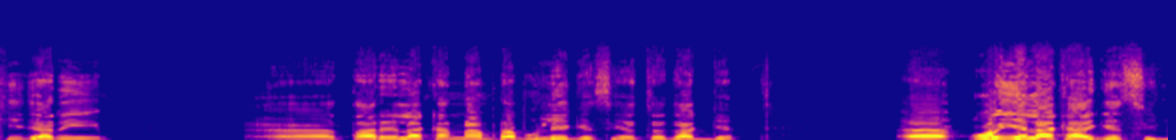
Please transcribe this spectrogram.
কি জানি তার এলাকার নামটা ভুলে গেছি আচ্ছা যাকগে ওই এলাকায় গেছিল।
